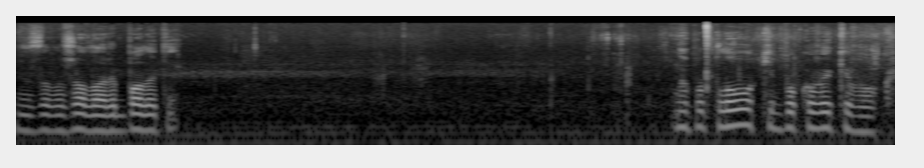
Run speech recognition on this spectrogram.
не заважала рибалити на поплавок і боковий кивок.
